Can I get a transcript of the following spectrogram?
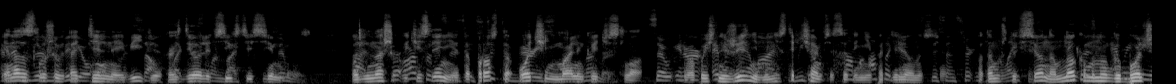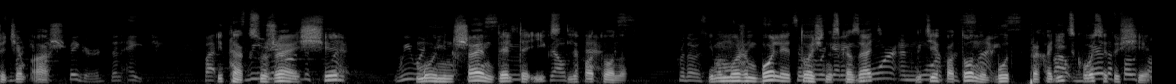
и она заслуживает отдельное видео, как сделали в 60 Symbols. Но для наших вычислений это просто очень маленькое число. В обычной жизни мы не встречаемся с этой неопределенностью, потому что все намного-много больше, чем h. Итак, сужая щель, мы уменьшаем дельта x для фотонов. И мы можем более точно сказать, где фотоны будут проходить сквозь эту щель.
